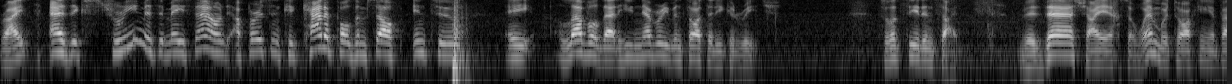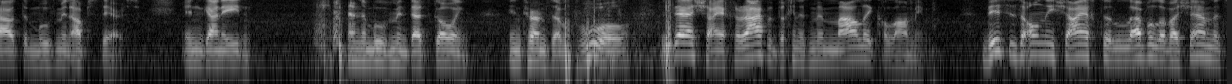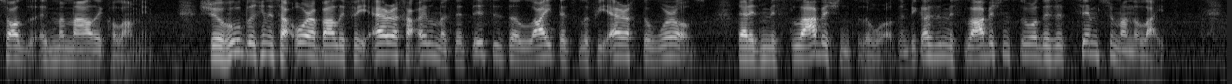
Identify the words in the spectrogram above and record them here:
right, as extreme as it may sound, a person could catapult himself into a level that he never even thought that he could reach. So let's see it inside. So when we're talking about the movement upstairs in Gan Eden, and the movement that's going in terms of gvul, this is only shaykh to the level of Hashem that's called memale kolamim. Shehu b'chinas ha'or lifi erech ha'ilmas, that this is the light that's lifi erech the worlds, that is mislabish into the world. And because it's mislabish into the world, there's a tzimtzum on the light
